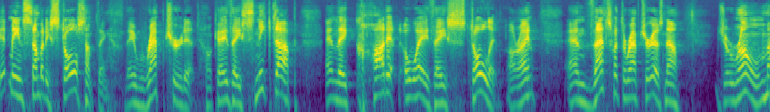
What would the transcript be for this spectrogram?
It means somebody stole something. They raptured it, okay? They sneaked up and they caught it away. They stole it, all right? And that's what the rapture is. Now, Jerome,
